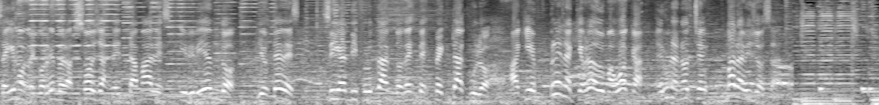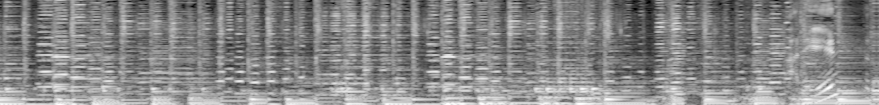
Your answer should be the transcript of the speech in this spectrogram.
seguimos recorriendo las ollas de tamales hirviendo y ustedes sigan disfrutando de este espectáculo aquí en plena quebrada de Humahuaca en una noche maravillosa. Adentro.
